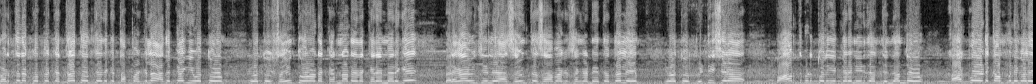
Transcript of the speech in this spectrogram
ಬಡತನ ಕೋಪಕ್ಕೆ ಅಂತ ಹೇಳಿದಕ್ಕೆ ತಪ್ಪಾಗಿಲ್ಲ. ಅದಕ್ಕಾಗಿ ಇವತ್ತು ಇವತ್ತು ಸಂಯುಕ್ತ ಹೋರಾಟ ಕರ್ನಾಟಕದ ಕರೆ ಮೇರೆಗೆ ಬೆಳಗಾವಿ ಜಿಲ್ಲೆಯ ಸಂಯುಕ್ತ ಸಹಭಾಗಿ ಸಂಘಟನೆ ನೇತೃತ್ವದಲ್ಲಿ ಇವತ್ತು ಬ್ರಿಟಿಷರ ಭಾರತ ಬಿಡು ತೊಲಗಿ ಕರೆ ನೀಡಿದಂತಂದು ಕಾರ್ಪೊರೇಟ್ ಕಂಪನಿಗಳೇ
